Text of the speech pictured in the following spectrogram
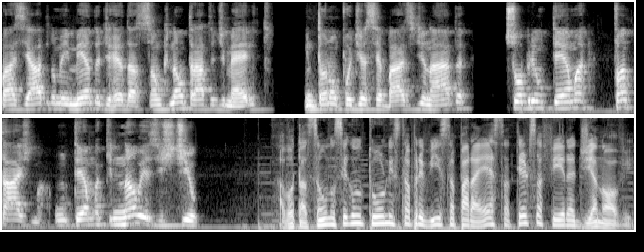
baseada numa emenda de redação que não trata de mérito, então não podia ser base de nada, sobre um tema fantasma, um tema que não existiu. A votação no segundo turno está prevista para esta terça-feira, dia 9.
